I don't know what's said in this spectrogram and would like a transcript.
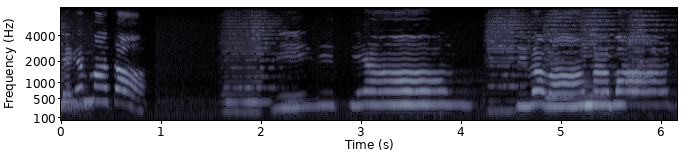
జగన్మాత శ్రీ శివవామ భాగ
